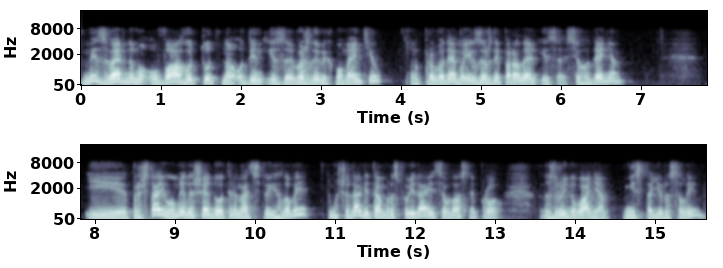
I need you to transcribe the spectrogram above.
ми звернемо увагу тут на один із важливих моментів. Проведемо, як завжди, паралель із сьогоденням. І прочитаємо ми лише до 13 глави, тому що далі там розповідається власне про зруйнування міста Єрусалим,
